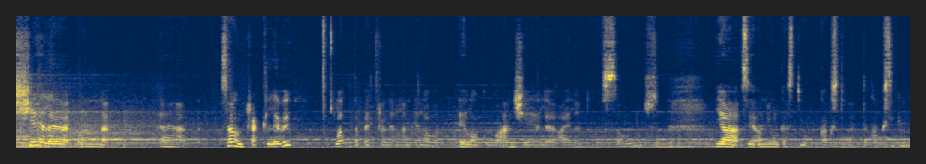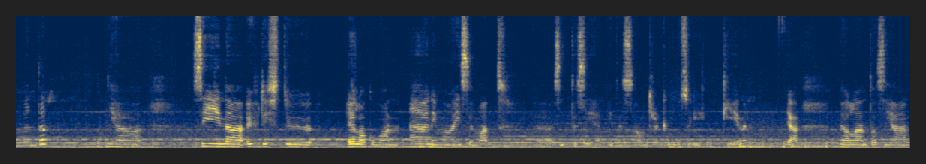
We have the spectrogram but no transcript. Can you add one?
Själö on äh, soundtrack-levy Lotta Petronellan elokuvaan Själö Island of Souls. Ja se on julkaistu 2020. Ja siinä yhdistyy elokuvan äänimaisemat ää, sitten siihen itse soundtrack-musiikkiin. Ja me ollaan tosiaan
